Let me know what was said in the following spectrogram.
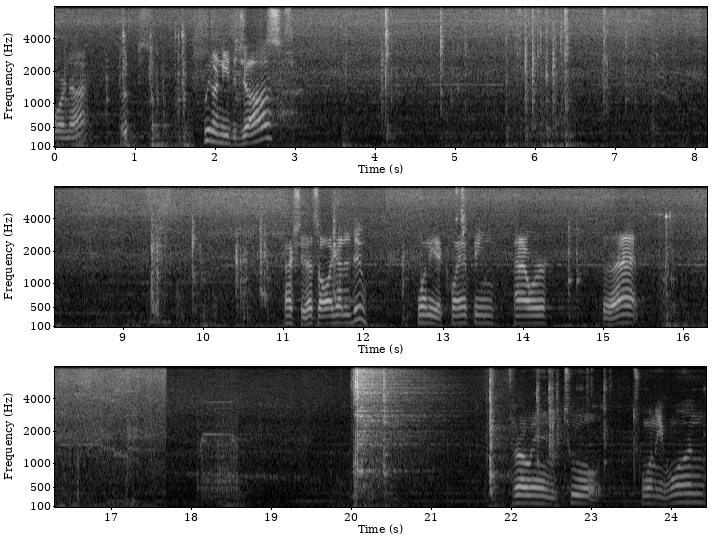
Or not. Oops. We don't need the jaws. Actually, that's all I got to do. Plenty of clamping power for that. Throw in tool 21.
